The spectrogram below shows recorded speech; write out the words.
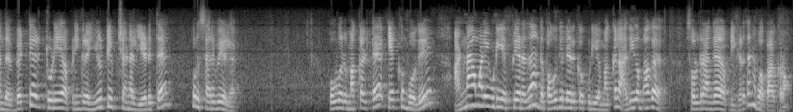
அந்த பெட்டர் டுடே அப்படிங்கிற யூடியூப் சேனல் எடுத்த ஒரு சர்வேல ஒவ்வொரு மக்கள்கிட்ட கேட்கும்போது அண்ணாமலையுடைய பேரை தான் அந்த பகுதியில் இருக்கக்கூடிய மக்கள் அதிகமாக சொல்கிறாங்க அப்படிங்கிறத நம்ம பார்க்குறோம்.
